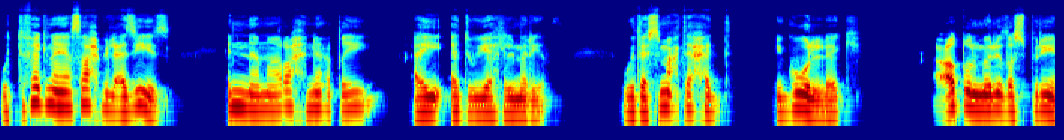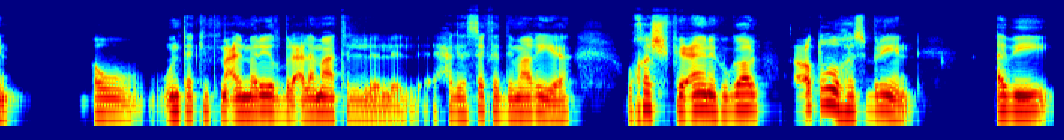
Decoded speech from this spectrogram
واتفقنا يا صاحبي العزيز إن ما راح نعطي أي أدوية للمريض. وإذا سمعت أحد يقول لك عطوا المريض أسبرين أو وأنت كنت مع المريض بالعلامات حق السكتة الدماغية وخش في عينك وقال عطوه أسبرين أبي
